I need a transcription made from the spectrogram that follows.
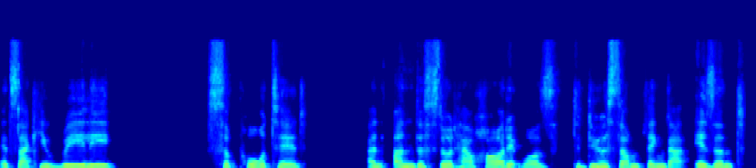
It's like he really supported and understood how hard it was to do something that isn't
